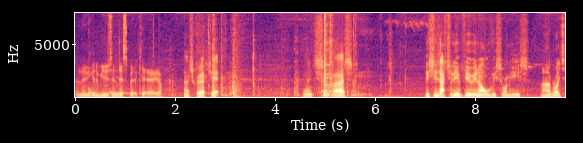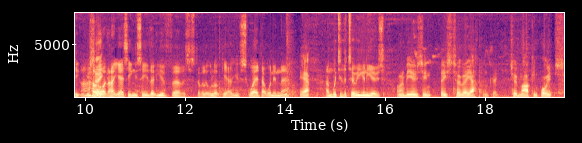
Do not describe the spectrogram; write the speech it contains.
and then you're going to be using this bit of kit here, yeah? That's correct, yeah. And simple as. This is actually a viewing hole, this one is. Ah, right, so, ah, I see? like that, yes. you can see that you've, uh, let's just have a little look, yeah, you've squared that one in there. Yeah. And which of the two are you going to use? I'm going to be using these two here, Okay. two marking points.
